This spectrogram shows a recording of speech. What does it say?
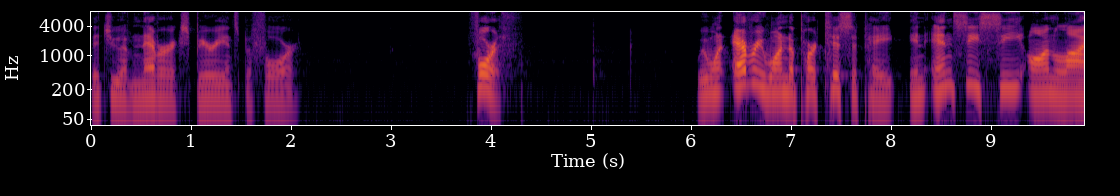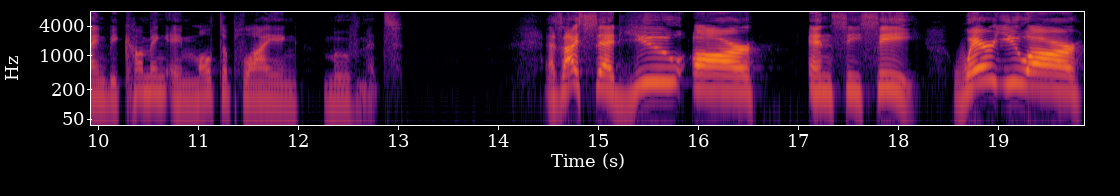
that you have never experienced before. Fourth, we want everyone to participate in NCC Online becoming a multiplying movement. As I said, you are NCC. Where you are,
